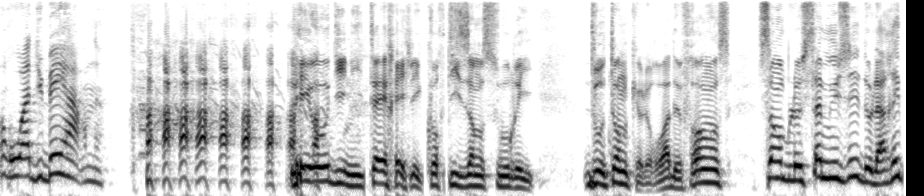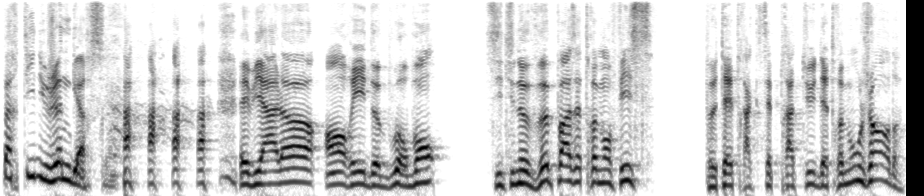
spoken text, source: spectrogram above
roi du Béarn. Les hauts dignitaires et les courtisans sourient, d'autant que le roi de France semble s'amuser de la répartie du jeune garçon. eh bien alors, Henri de Bourbon, si tu ne veux pas être mon fils, peut-être accepteras-tu d'être mon gendre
